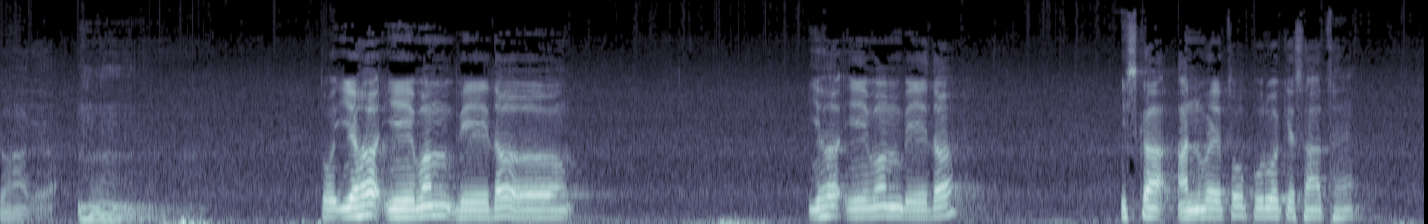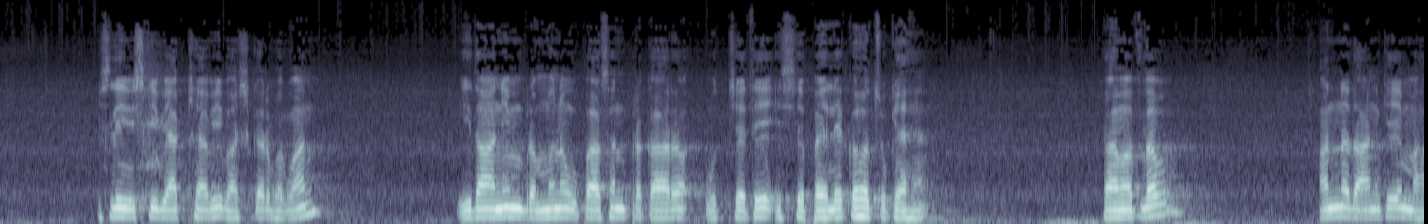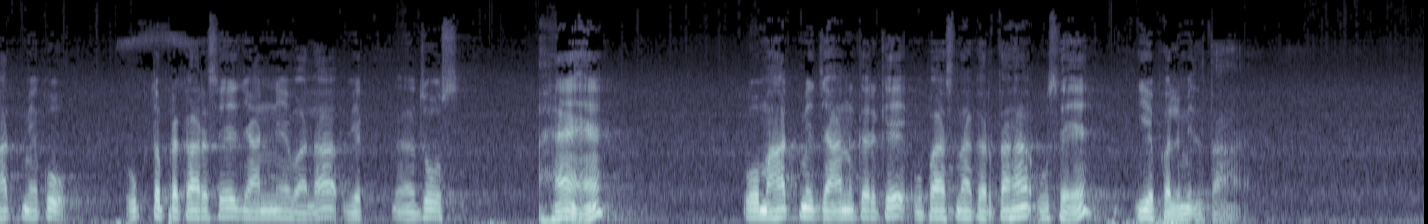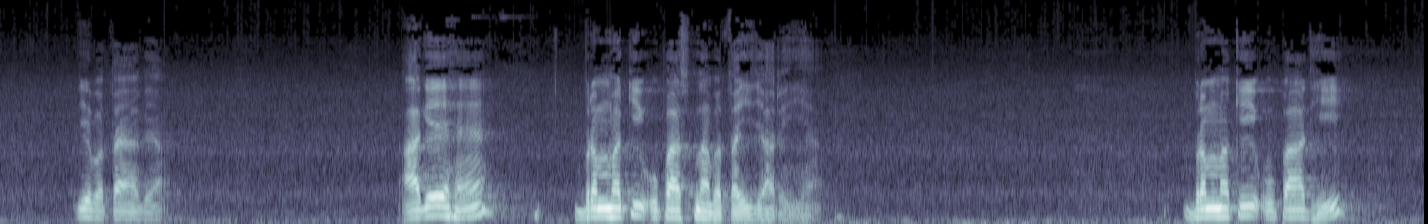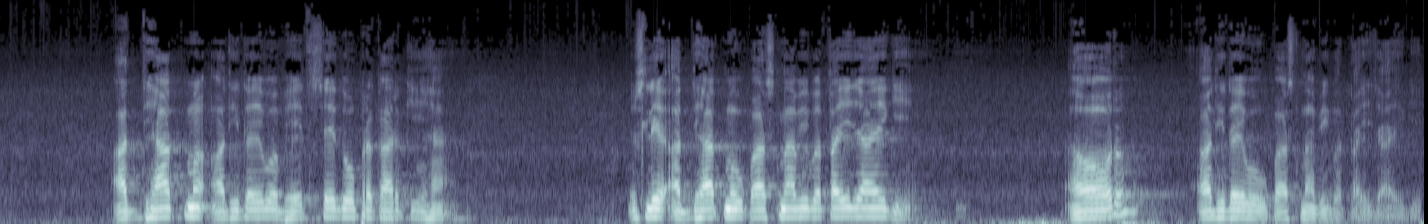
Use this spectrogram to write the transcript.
कहा गया। हम्म। तो यह एवं वेद, यह एवं वेद इसका अन्वय तो पूर्व के साथ है। इसलिए इसकी व्याख्या भी भास्कर भगवान इदानिम ब्रह्मण उपासन प्रकार उच्चते इससे पहले कह चुके हैं। का मतलब अन्नदान के महात्म्य को उक्त प्रकार से जानने वाला जो है, वो महात्म्य जान करके उपासना करता है, उसे ये फल मिलता है। ये बताया गया। आगे है, ब्रह्म की उपासना बताई जा रही है। ब्रह्म की उपाधि अध्यात्म अधिदैव भेद से दो प्रकार की है। इसलिए अध्यात्म उपासना भी बताई जाएगी और अधिदैव उपासना भी बताई जाएगी।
